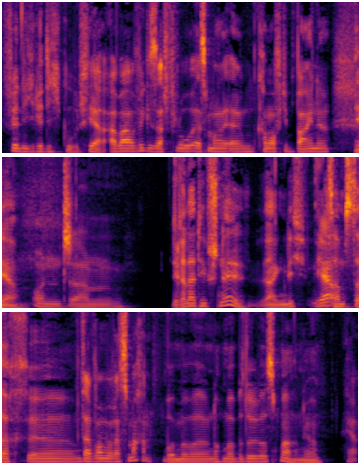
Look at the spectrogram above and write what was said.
Finde ich richtig gut. Ja, aber wie gesagt, Flo, erstmal ähm, komm auf die Beine ja. und ähm, Relativ schnell eigentlich. Ja. Samstag äh, da wollen wir was machen. wollen wir noch mal ein bisschen was machen, ja. Ja.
